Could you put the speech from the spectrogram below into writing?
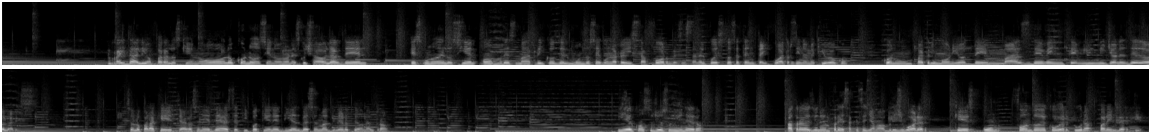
Ray Dalio, para los que no lo conocen o no han escuchado hablar de él, es uno de los 100 hombres más ricos del mundo según la revista Forbes. Está en el puesto 74, si no me equivoco, con un patrimonio de más de 20 mil millones de dólares. Solo para que te hagas una idea, este tipo tiene 10 veces más dinero que Donald Trump y él construyó su dinero a través de una empresa que se llama Bridgewater, que es un fondo de cobertura para invertir.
